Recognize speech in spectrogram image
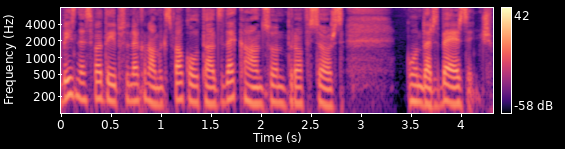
biznesa vadības un ekonomikas fakultātes dekāns un profesors Gundars Bērziņš.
